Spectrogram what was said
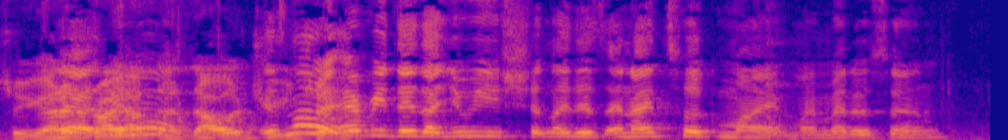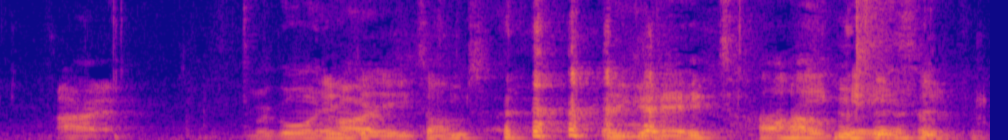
So you gotta Yeah, try you out know, that Dollar Tree It's not chili. every day that you eat shit like this. And I took my my medicine. All right, we're going AKA Tums. AKA Tom. hard. AKA some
